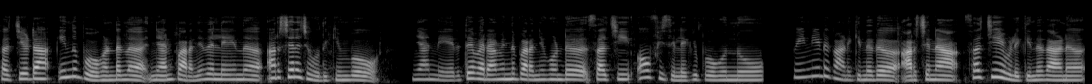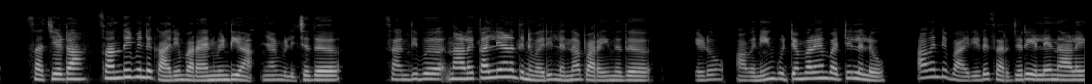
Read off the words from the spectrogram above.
സച്ചിയേട്ടാ ഇന്ന് പോകണ്ടെന്ന് ഞാൻ പറഞ്ഞതല്ലേ എന്ന് അർച്ചന ചോദിക്കുമ്പോൾ ഞാൻ നേരത്തെ വരാമെന്ന് പറഞ്ഞുകൊണ്ട് സച്ചി ഓഫീസിലേക്ക് പോകുന്നു. പിന്നീട് കാണിക്കുന്നത് അർച്ചന സച്ചിയെ വിളിക്കുന്നതാണ്. സച്ചിയേട്ടാ സന്ദീപിന്റെ കാര്യം പറയാൻ വേണ്ടിയാ ഞാൻ വിളിച്ചത്. സന്ദീപ് നാളെ കല്യാണത്തിന് വരില്ലെന്നാ പറയുന്നത്. എടോ അവനെയും കുറ്റം പറയാൻ പറ്റില്ലല്ലോ. അവന്റെ ഭാര്യയുടെ സർജറി അല്ലേ നാളെ?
